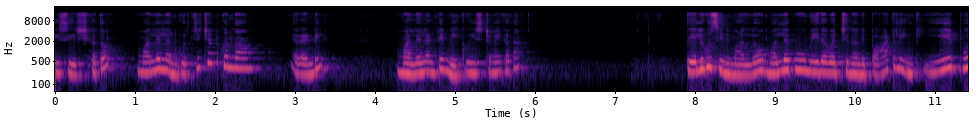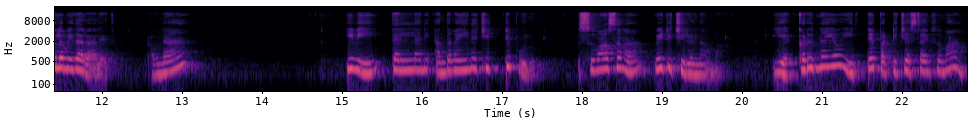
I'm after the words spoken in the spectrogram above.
ఈ శీర్షికతో మల్లెలను గురించి చెప్పుకుందాం. రండి. మల్లెలంటే మీకు ఇష్టమే కదా? తెలుగు సినిమాల్లో మల్లెపూ మీద వచ్చినన్ని పాటలు ఇంక ఏ పూల మీద రాలేదు. అవునా? ఇవి తెల్లని అందమైన చిట్టి పూలు. సువాసన వీటి చిరునామా. ఎక్కడున్నాయో ఇట్టే పట్టించేస్తాయి సుమా.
